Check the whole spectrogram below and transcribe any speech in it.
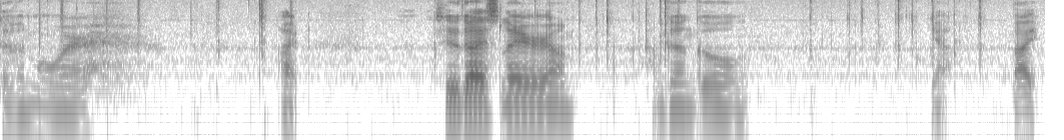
Seven more. Alright. See you guys later. Um, I'm gonna go. Bye.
